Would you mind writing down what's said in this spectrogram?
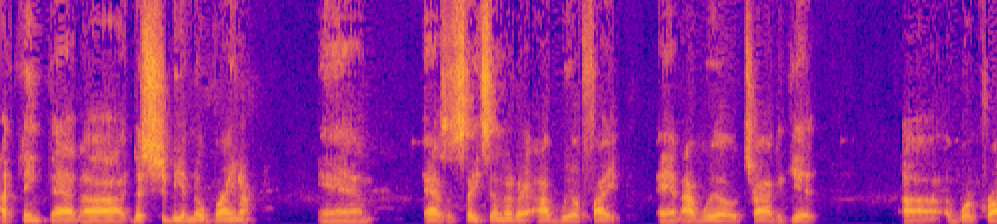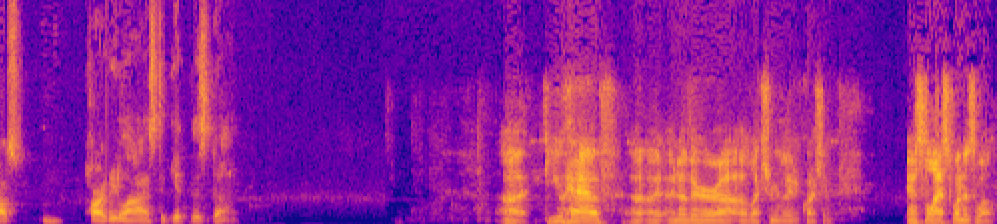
I think that uh, this should be a no brainer. And as a state senator, I will fight and I will try to get uh, work cross party lines to get this done. Uh, do you have uh, another uh, election related question? And it's the last one as well.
